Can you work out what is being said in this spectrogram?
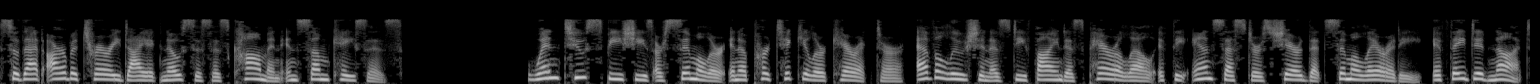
so that arbitrary diagnosis is common in some cases. When two species are similar in a particular character, evolution is defined as parallel if the ancestors shared that similarity, if they did not,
